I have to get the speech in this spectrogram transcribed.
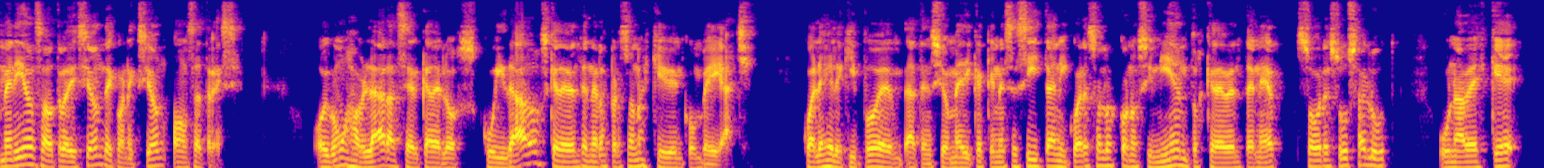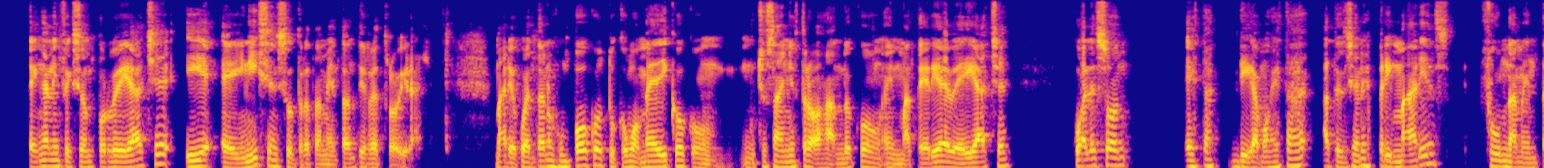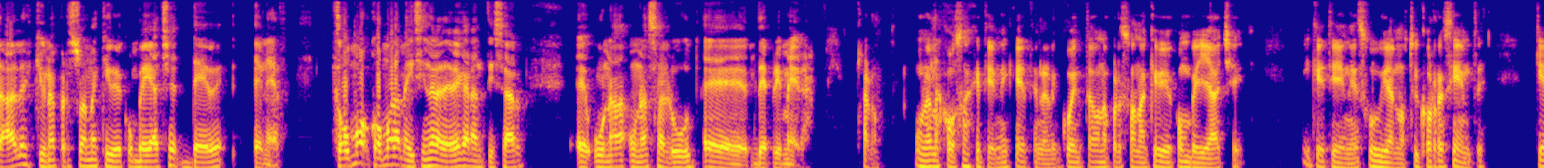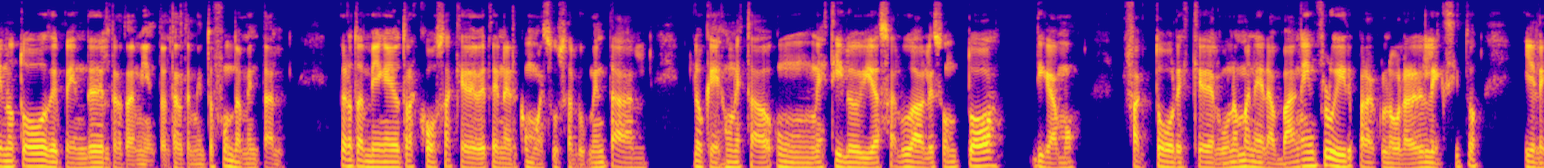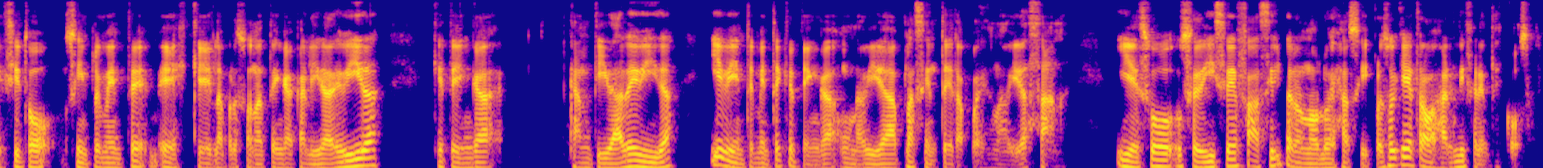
Bienvenidos a otra edición de Conexión 1113. Hoy vamos a hablar acerca de los cuidados que deben tener las personas que viven con VIH. Cuál es el equipo de atención médica que necesitan y cuáles son los conocimientos que deben tener sobre su salud una vez que tengan la infección por VIH y, e inicien su tratamiento antirretroviral. Mario, cuéntanos un poco, tú como médico con muchos años trabajando con, en materia de VIH, ¿cuáles son estas, digamos, estas atenciones primarias fundamentales que una persona que vive con VIH debe tener? ¿Cómo, cómo la medicina le debe garantizar eh, una, una, salud eh, de primera? Claro, una de las cosas que tiene que tener en cuenta una persona que vive con VIH y que tiene su diagnóstico reciente, que no todo depende del tratamiento, el tratamiento es fundamental, pero también hay otras cosas que debe tener como es su salud mental, lo que es un estado, un estilo de vida saludable, son todos, digamos, factores que de alguna manera van a influir para lograr el éxito y el éxito simplemente es que la persona tenga calidad de vida, que tenga cantidad de vida y evidentemente que tenga una vida placentera, pues una vida sana. Y eso se dice fácil, pero no lo es así. Por eso hay que trabajar en diferentes cosas.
